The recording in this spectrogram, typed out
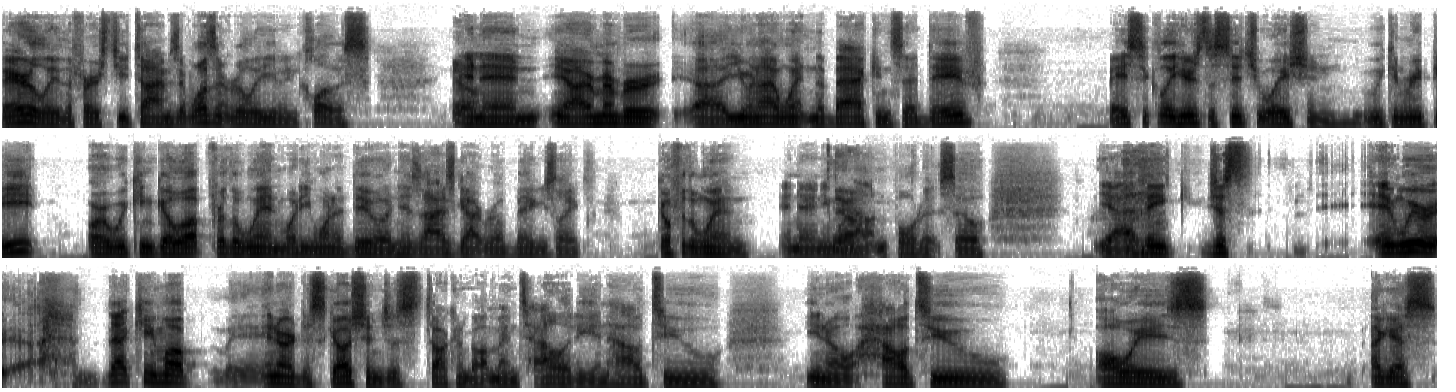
barely the first two times. It wasn't really even close. Yeah. And then, you know, I remember uh, you and I went in the back and said, Dave, basically, here's the situation. We can repeat or we can go up for the win. What do you want to do? And his eyes got real big. He's like, go for the win. And then he yeah. went out and pulled it. So, yeah, I think just, and we were, that came up in our discussion, just talking about mentality and how to, you know, how to always, I guess,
